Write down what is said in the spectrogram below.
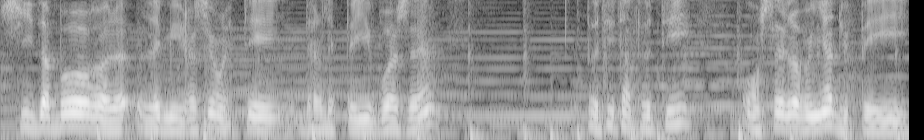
Si d'abord euh, l'émigration était vers les pays voisins, petit à petit, on s'éloigna du pays.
